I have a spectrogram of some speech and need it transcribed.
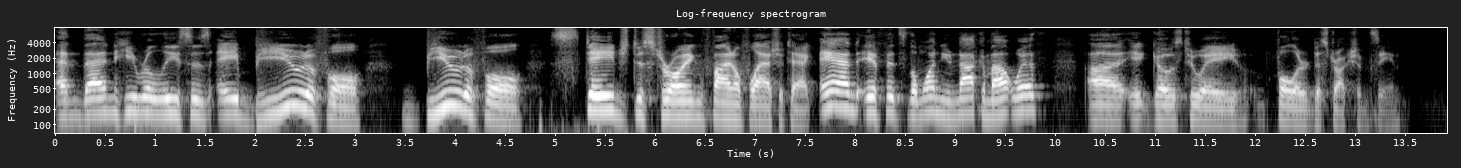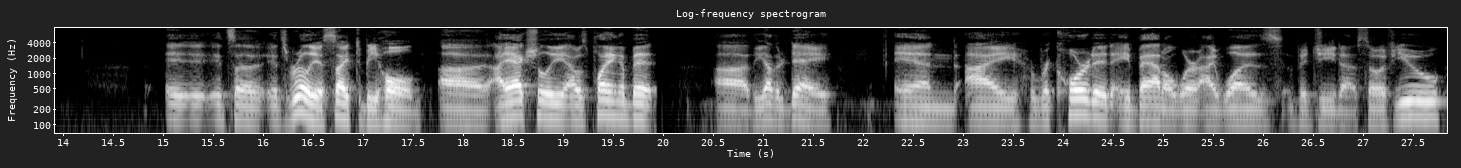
and then he releases a beautiful, beautiful stage destroying final flash attack. And if it's the one you knock him out with, uh, it goes to a fuller destruction scene. it, it's a it's really a sight to behold. Uh, I actually I was playing a bit uh, the other day, and I recorded a battle where I was Vegeta. So if you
